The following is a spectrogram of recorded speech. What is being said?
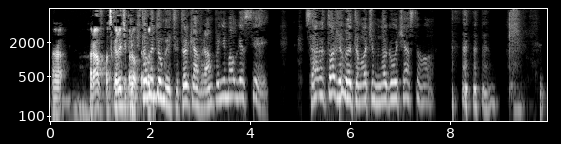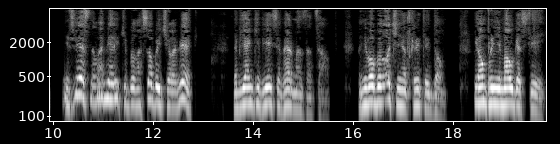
А, Рав, подскажите, пожалуйста. Что вы думаете, только Авраам принимал гостей? Сара тоже в этом очень много участвовала. Известно, в Америке был особый человек, Рабьянки Бьесев Герман Зацал. У него был очень открытый дом. И он принимал гостей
